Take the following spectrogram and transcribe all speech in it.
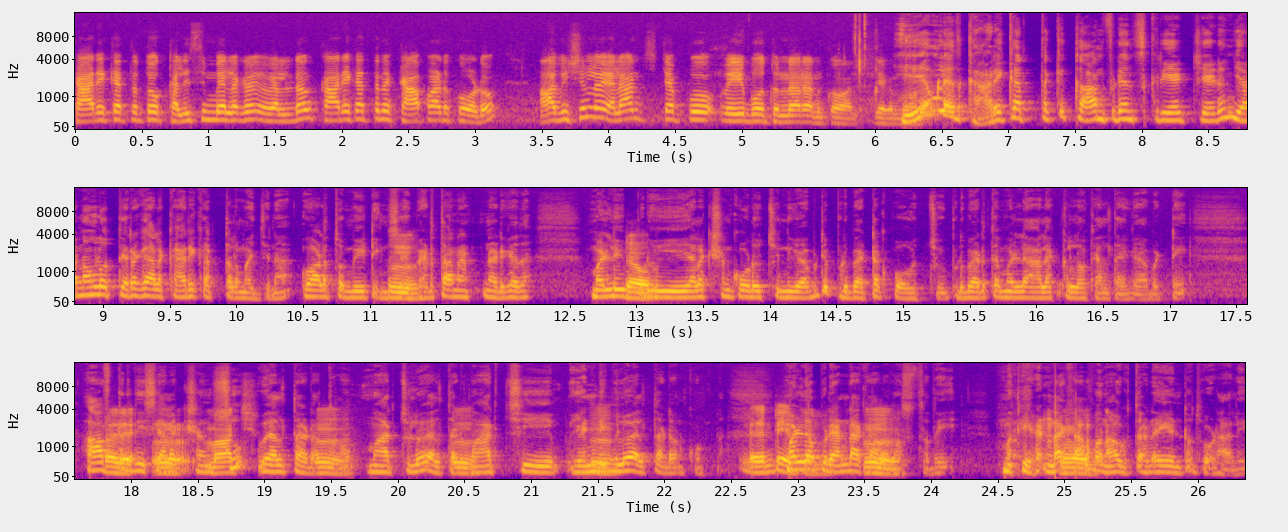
కార్యకర్తతో కలిసి మెలగ వెళ్ళడం కార్యకర్తని కాపాడుకోవడం ఆ విషయంలో ఎలాంటి స్టెప్ వేయబోతున్నారు అనుకోవాలి ఏం లేదు కార్యకర్తకి కాన్ఫిడెన్స్ క్రియేట్ చేయడం జనంలో తిరగాల కార్యకర్తల మధ్యన. వాళ్ళతో మీటింగ్స్ పెడతానంటున్నాడు కదా. మళ్ళీ ఇప్పుడు ఈ ఎలక్షన్ కోడ్ వచ్చింది కాబట్టి ఇప్పుడు పెట్టకపోవచ్చు. ఇప్పుడు పెడితే మళ్ళీ ఆ లెక్కల్లోకి వెళ్తాయి కాబట్టి. ఆఫ్టర్ దిస్ ఎలక్షన్స్ వెళ్తాడు మార్చిలో వెళ్తాడు. మార్చి ఎండింగ్లో వెళ్తాడు అనుకుంటున్నా. మళ్ళీ అప్పుడు ఎండాకాలం వస్తుంది. మరి ఎండాకాలం ఆగుతాడా ఏంటో చూడాలి.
